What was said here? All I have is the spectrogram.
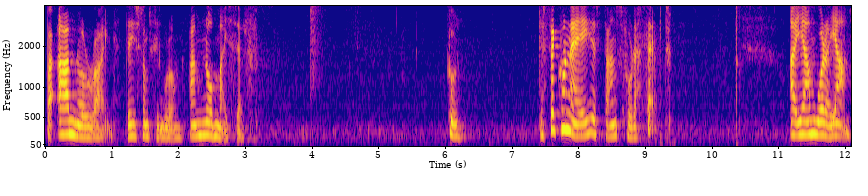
But I'm not right. There is something wrong. I'm not myself. Cool. The second A stands for accept. I am where I am.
